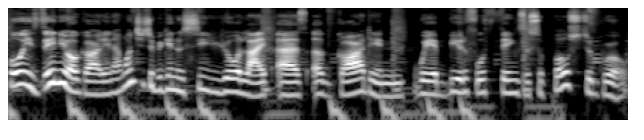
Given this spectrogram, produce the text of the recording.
who is in your garden, I want you to begin to see your life as a garden where beautiful things are supposed to grow.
